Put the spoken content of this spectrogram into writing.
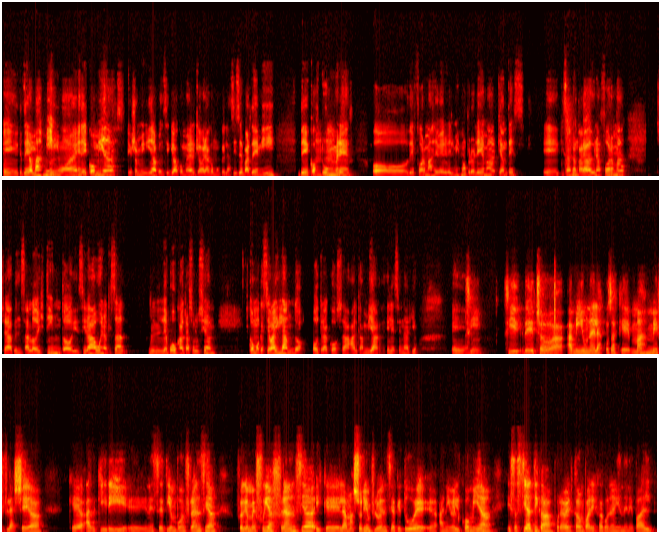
eh, de lo más mínimo, de comidas que yo en mi vida pensé que iba a comer, que ahora como que las hice parte de mí, de costumbres o de formas de ver el mismo problema que antes quizás lo encaraba de una forma o sea, pensarlo distinto y decir, ah, bueno, quizás le puedo buscar otra solución. Como que se va hilando otra cosa al cambiar el escenario. Eh, sí, sí, de hecho, a, mí una de las cosas que más me flashea que adquirí eh, en ese tiempo en Francia fue que me fui a Francia y que la mayor influencia que tuve eh, a nivel comida es asiática por haber estado en pareja con alguien de Nepal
